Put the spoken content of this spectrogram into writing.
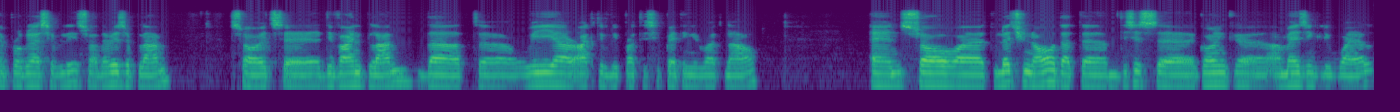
and progressively. So there is a plan. So it's a divine plan that uh, we are actively participating in right now and so uh, to let you know that um, this is uh, going uh, amazingly well.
